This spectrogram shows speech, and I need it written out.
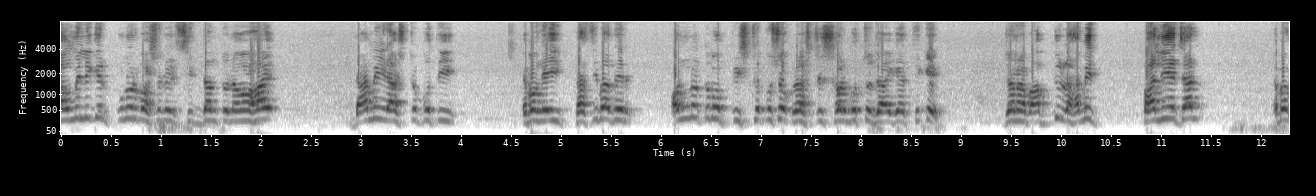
আওয়ামী লীগের পুনর্বাসনের সিদ্ধান্ত নেওয়া হয়। দামি রাষ্ট্রপতি এবং এই ফ্যাসিবাদের অন্যতম পৃষ্ঠপোষক রাষ্ট্রের সর্বোচ্চ জায়গা থেকে জনাব আব্দুল হামিদ পালিয়ে যান এবং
